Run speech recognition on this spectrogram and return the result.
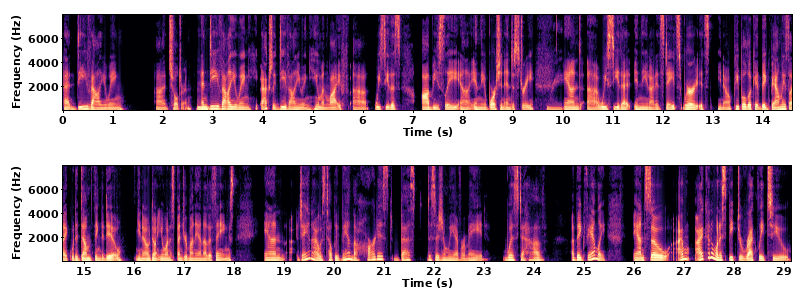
at devaluing uh, children and devaluing, actually devaluing human life. Uh, we see this obviously uh, in the abortion industry, Right. and uh, we see that in the United States, where it's you know people look at big families like what a dumb thing to do. You know, don't you want to spend your money on other things? And Jay and I always tell people, man, the hardest, best decision we ever made was to have a big family. And so I'm I kind of want to speak directly to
